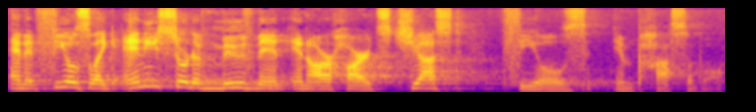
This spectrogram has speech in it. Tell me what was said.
and it feels like any sort of movement in our hearts just feels impossible.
